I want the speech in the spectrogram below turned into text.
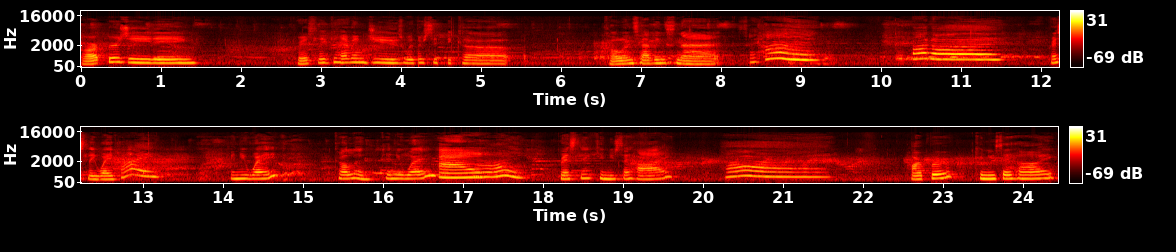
Harper's eating. Presley having juice with her sippy cup. Colin's having snacks. Say hi. Bye bye. Presley, wave hi. Can you wave? Colin, can you wave? Hi. Hi. Presley, can you say hi? Hi. Harper, can you say hi?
